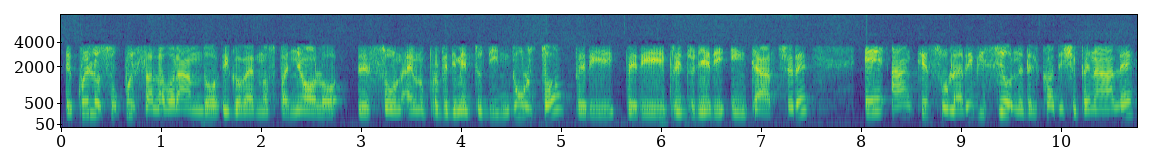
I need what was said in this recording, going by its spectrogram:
E quello su cui sta lavorando il governo spagnolo eh, son, è un provvedimento di indulto per i, per i prigionieri in carcere e anche sulla revisione del codice penale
